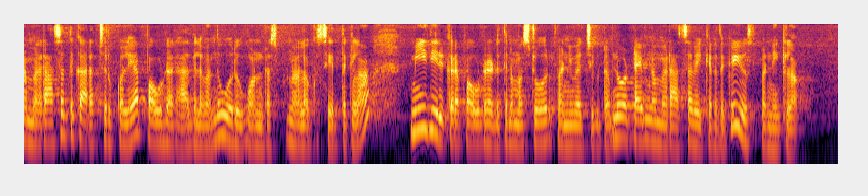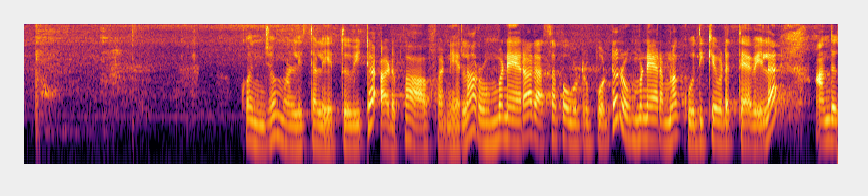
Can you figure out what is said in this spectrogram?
நம்ம ரசத்துக்கு அரைச்சிருக்கோம் இல்லையா பவுடர் அதில் வந்து ஒரு ஒன்றரை ஸ்பூன் அளவுக்கு சேர்த்துக்கலாம். மீதி இருக்கிற பவுடர் எடுத்து நம்ம ஸ்டோர் பண்ணி வச்சுக்கிட்டோம். இன்னொரு டைம் நம்ம ரசம் வைக்கிறதுக்கு யூஸ் பண்ணிக்கலாம். கொஞ்சம் மல்லித்தலையை தூவிட்டு அடுப்பை ஆஃப் பண்ணிடலாம். ரொம்ப நேரம் ரச பவுட்ரு போட்டு ரொம்ப நேரம்லாம் கொதிக்க விட தேவையில்லை. அந்த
